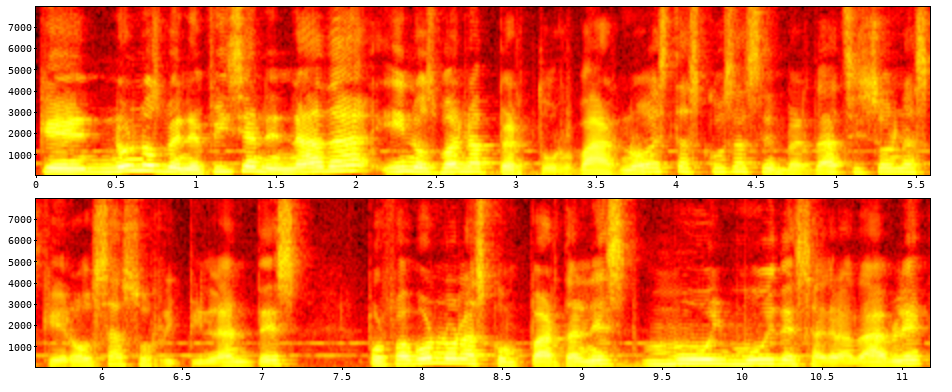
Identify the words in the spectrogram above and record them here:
que no nos benefician en nada y nos van a perturbar, ¿no? Estas cosas en verdad si son asquerosas, horripilantes. Por favor no las compartan, es muy muy desagradable.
